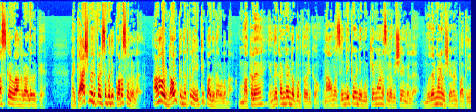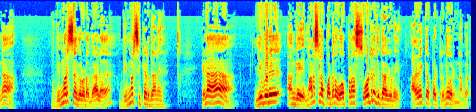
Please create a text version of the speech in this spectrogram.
ஆஸ்கர் வாங்குற அளவுக்கு. நான் காஷ்மீர் ஃபைல்ஸை பற்றி குறை சொல்லலை. ஆனால் ஒரு டவுட் இந்த இடத்துல எட்டி பார்க்குது அவ்வளோதான் மக்களை இந்த கண்டென்ட்டை பொறுத்த வரைக்கும் நாம் சிந்திக்க வேண்டிய முக்கியமான சில விஷயங்களில் முதன்மையான விஷயம் என்னென்னு பார்த்தீங்கன்னா விமர்சகரோட வேலை விமர்சிக்கிறது தானே. ஏன்னா இவர் அங்கே மனசில் பட்டதை ஓப்பனாக சொல்கிறதுக்காகவே அழைக்கப்பட்டிருந்த ஒரு நபர்.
